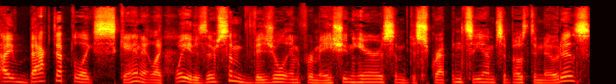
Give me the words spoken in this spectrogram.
I backed up to like scan it, like, wait, is there some visual information here, some discrepancy I'm supposed to notice?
